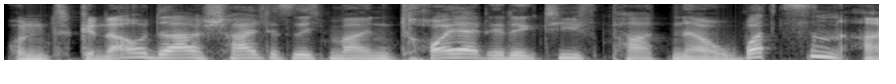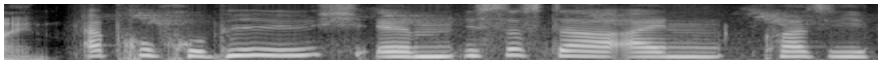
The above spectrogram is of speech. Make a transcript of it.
Und genau da schaltet sich mein treuer Detektivpartner Watson ein. Apropos Milch, ähm, ist das da ein quasi,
